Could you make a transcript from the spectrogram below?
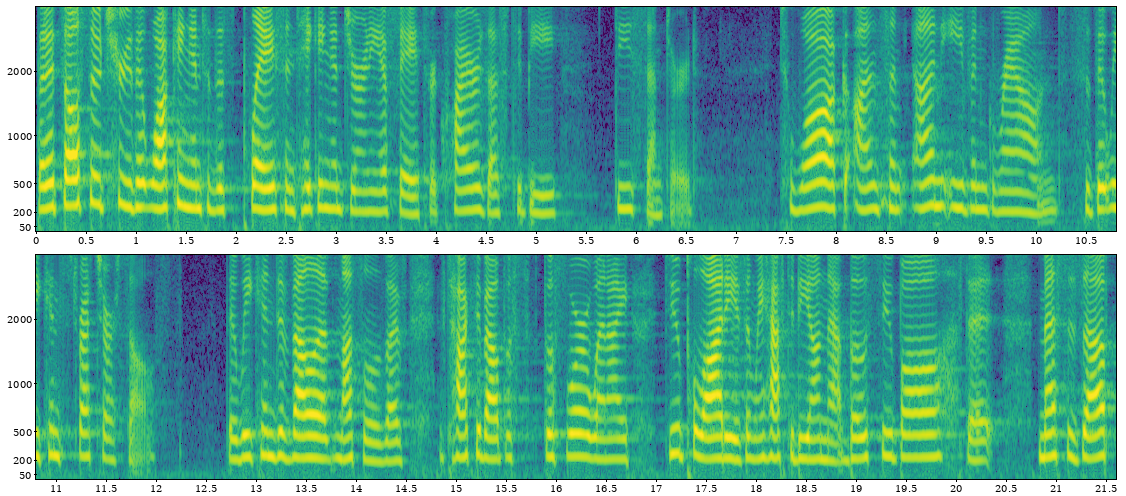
But it's also true that walking into this place and taking a journey of faith requires us to be decentered, to walk on some uneven ground so that we can stretch ourselves, that we can develop muscles. I've, I've talked about before when I do Pilates and we have to be on that Bosu ball that messes up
